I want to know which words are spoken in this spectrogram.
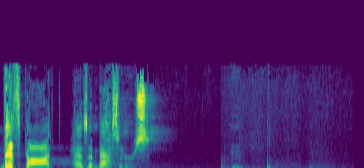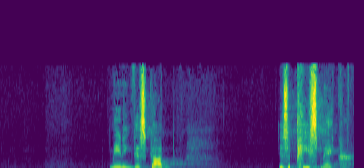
this God has ambassadors. Hmm. Meaning, this God is a peacemaker.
